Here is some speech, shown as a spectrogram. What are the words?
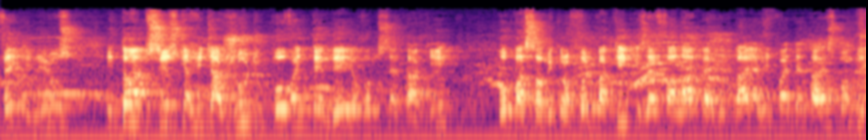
fake news, então é preciso que a gente ajude o povo a entender, e eu vou me sentar aqui, vou passar o microfone para quem quiser falar, perguntar, e a gente vai tentar responder.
